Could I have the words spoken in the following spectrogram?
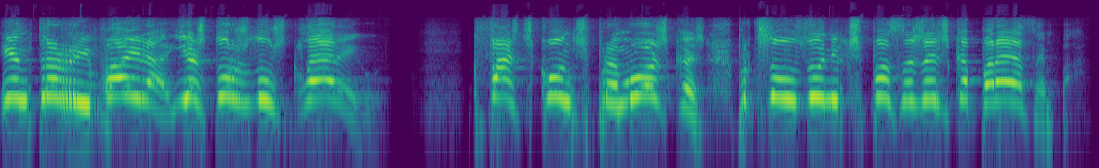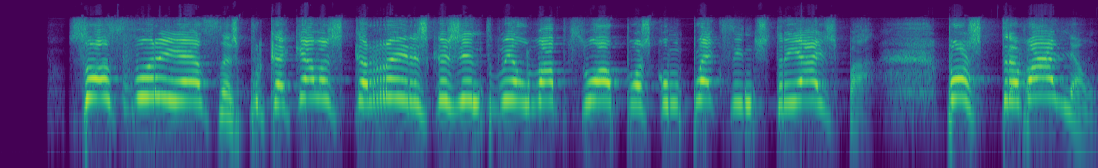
entre a Ribeira e as Torres dos Clérigos que faz descontos para moscas, porque são os únicos passageiros que aparecem, pá. Só se forem essas, porque aquelas carreiras que a gente vê levar pessoal para os complexos industriais, pá, para os que trabalham,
